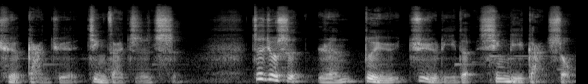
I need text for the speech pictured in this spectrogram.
却感觉近在咫尺，这就是人对于距离的心理感受。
